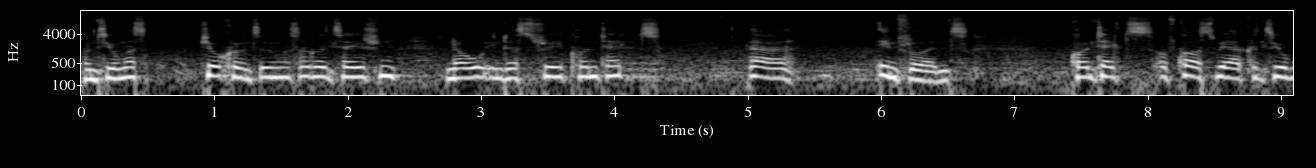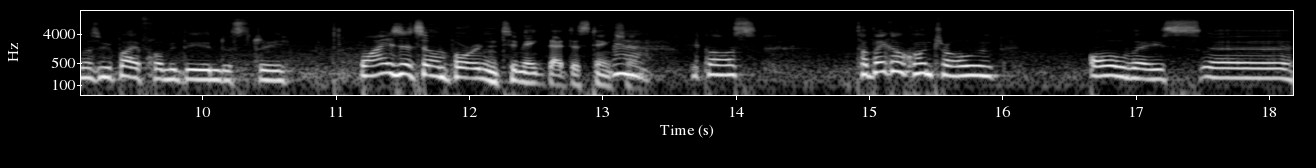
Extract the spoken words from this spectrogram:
consumers, pure consumers organization, no industry contacts, uh, influence. Contacts, of course, we are consumers, we buy from the industry. Why is it so important to make that distinction? because tobacco control always uh,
